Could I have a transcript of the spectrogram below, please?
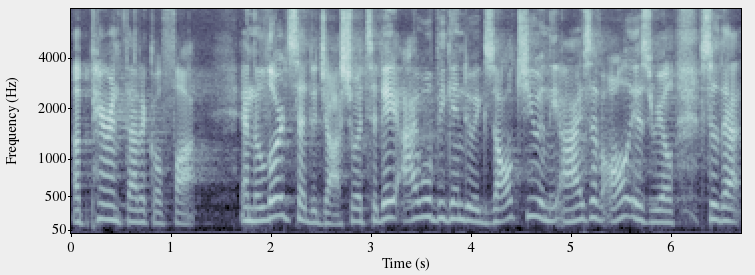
a parenthetical thought. And the Lord said to Joshua, Today I will begin to exalt you in the eyes of all Israel, so that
